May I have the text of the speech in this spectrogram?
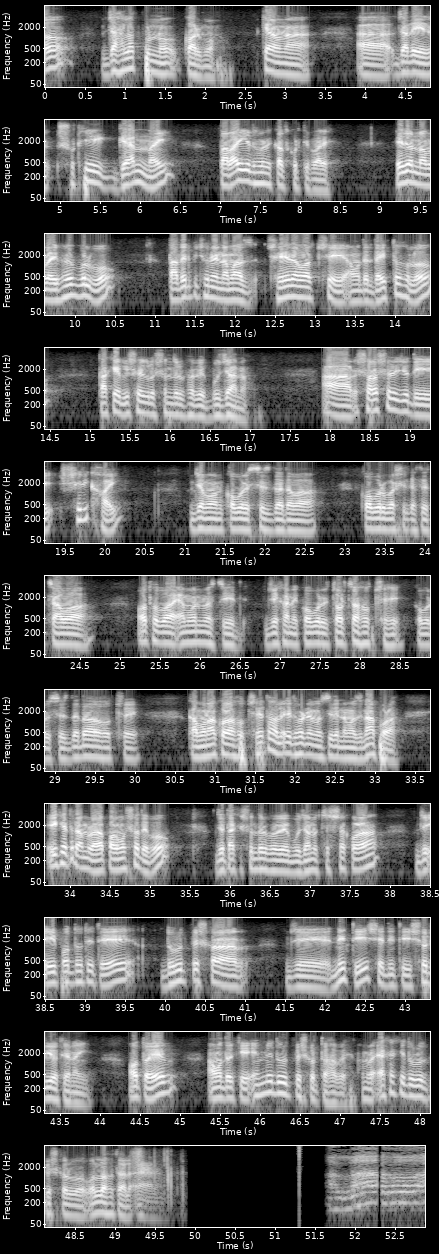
জাহালাতপূর্ণ কর্ম। কেননা যাদের সঠিক জ্ঞান নাই, তারাই এ ধরনের কাজ করতে পারে। এই জন্য আমরা এইভাবে বলব, তাদের পিছনে নামাজ ছেড়ে দেওয়ার চেয়ে আমাদের দায়িত্ব হলো তাকে বিষয়গুলো সুন্দরভাবে বুঝানো। আর সরাসরি যদি শিরিক হয়, যেমন কবরের সেজদা দেওয়া, কবরবাসীর কাছে চাওয়া, অথবা এমন মসজিদ যেখানে কবরের চর্চা হচ্ছে কবরের সেজদা দেওয়া হচ্ছে, কামনা করা হচ্ছে, তাহলে এই ধরনের মসজিদের নামাজ না পড়া। এই ক্ষেত্রে আমরা পরামর্শ দেব যে তাকে সুন্দরভাবে বোঝানোর চেষ্টা করা, যে এই পদ্ধতিতে দুরুদ পেশ করার যে নীতি, সে নীতি শরীয়তে নাই। অতএব আমাদেরকে এমনি দুরুদ পেশ করতে হবে আমরা একাকি দুরুদ পেশ করবো আল্লাহ তালা الله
